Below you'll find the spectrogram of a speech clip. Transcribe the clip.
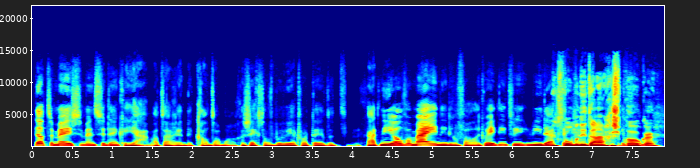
dat de meeste mensen denken: ja, wat daar in de krant allemaal gezegd of beweerd wordt, eh, dat gaat niet over mij in ieder geval. Ik weet niet wie, wie daar. Ik voel me niet aangesproken. Ik voel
